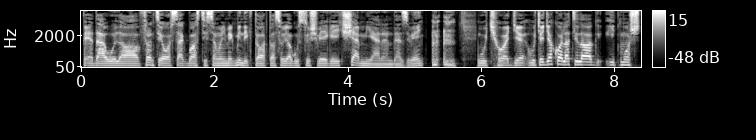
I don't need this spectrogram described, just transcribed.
Például a Franciaországban azt hiszem, hogy még mindig tart az, hogy augusztus végéig semmilyen rendezvény. úgyhogy, úgyhogy gyakorlatilag itt most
